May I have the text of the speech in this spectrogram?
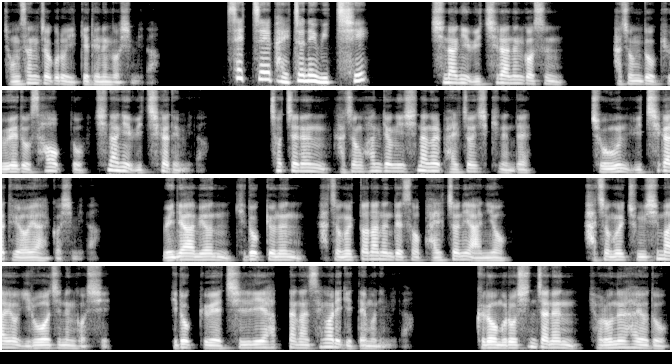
정상적으로 있게 되는 것입니다. 셋째 발전의 위치. 신앙의 위치라는 것은 가정도 교회도 사업도 신앙의 위치가 됩니다. 첫째는 가정 환경이 신앙을 발전시키는데 좋은 위치가 되어야 할 것입니다. 왜냐하면 기독교는 가정을 떠나는 데서 발전이 아니요 가정을 중심하여 이루어지는 것이 기독교의 진리에 합당한 생활이기 때문입니다. 그러므로 신자는 결혼을 하여도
